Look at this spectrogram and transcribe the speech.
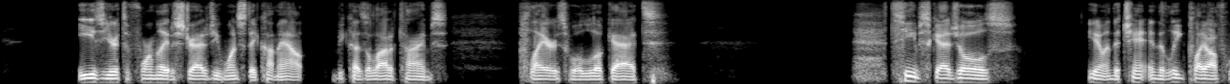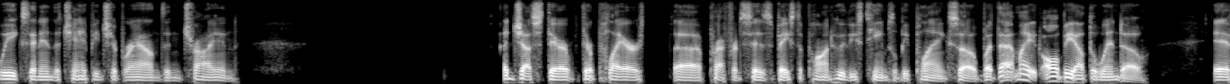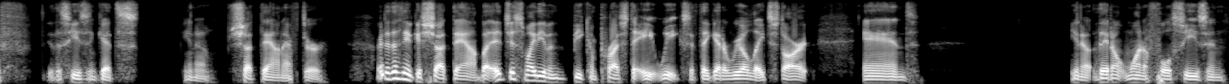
easier to formulate a strategy once they come out because a lot of times players will look at team schedules, you know, in the cha- in the league playoff weeks and in the championship round, and try and adjust their their player uh, preferences based upon who these teams will be playing. So, but that might all be out the window if the season gets, you know, shut down after, or it doesn't even get shut down, but it just might even be compressed to eight weeks if they get a real late start and, you know, they don't want a full season.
